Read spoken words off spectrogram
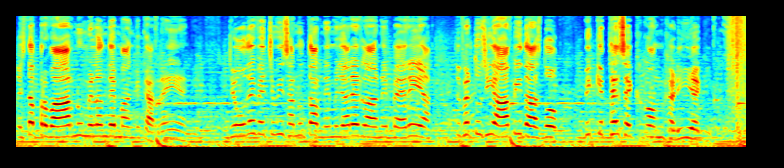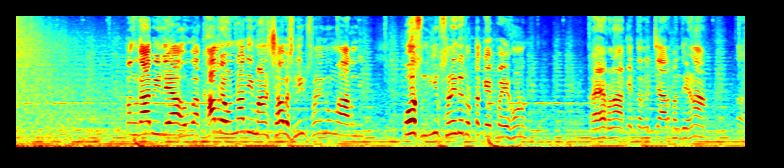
ਅਸੀਂ ਤਾਂ ਪਰਿਵਾਰ ਨੂੰ ਮਿਲਣ ਦੇ ਮੰਗ ਕਰ ਰਹੇ ਹਾਂਗੇ। ਜੇ ਉਹਦੇ ਵਿੱਚ ਵੀ ਸਾਨੂੰ ਧਰਨੇ ਮੁਜ਼ਾਹਰੇ ਲਾਣੇ ਪੈ ਰਹੇ ਆ, ਤੇ ਫਿਰ ਤੁਸੀਂ ਆਪ ਹੀ ਦੱਸ ਦਿਓ ਵੀ ਕਿੱਥੇ ਸਿੱਖ ਕੌਮ ਖੜੀ ਹੈਗੀ। ਪੰਗਾ ਵੀ ਲਿਆ ਹੋਊਗਾ। ਖਬਰ ਉਹਨਾਂ ਦੀ ਮਨਸ਼ਾ ਹੋਵੇ, ਸੰਦੀਪ ਸਣੀ ਨੂੰ ਮਾਰਨ ਦੀ। ਉਹ ਸੰਦੀਪ ਸਣੀ ਦੇ ਟੁੱਟ ਕੇ ਪਏ ਹੁਣ। ਰਹਿ ਬਣਾ ਕੇ ਤਿੰਨ ਚਾਰ ਬੰਦੇ ਹਨਾ। ਤਾਂ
